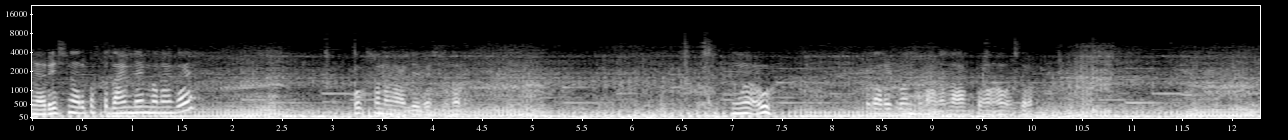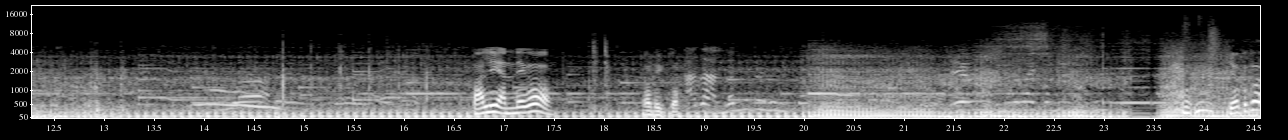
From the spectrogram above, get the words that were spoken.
यहाँ रेस्टुरेन्टहरू कस्तो दामी दामी बनाएको है फोक्स बनाएको अहिले रेस्टुरेन्टहरू ऊ एउटा रेस्टुरेन्ट छ खाना लाग्छ उहाँ बसेर ताली हानिदिएको ठिक छ खेतको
